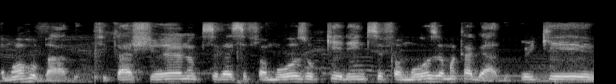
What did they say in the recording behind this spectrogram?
É mó roubado. Ficar achando que você vai ser famoso ou querendo ser famoso é uma cagada. Porque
